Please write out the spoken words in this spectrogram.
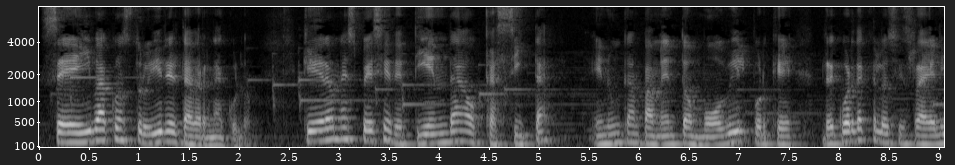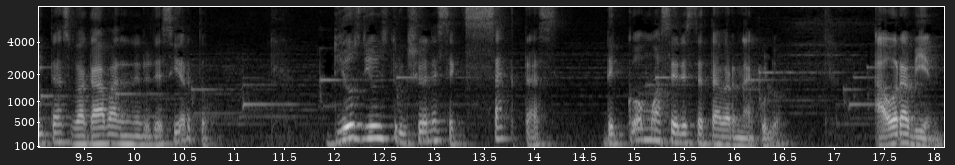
Se iba a construir el tabernáculo que era una especie de tienda o casita en un campamento móvil porque recuerda que los israelitas vagaban en el desierto. Dios dio instrucciones exactas de cómo hacer este tabernáculo. Ahora bien,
